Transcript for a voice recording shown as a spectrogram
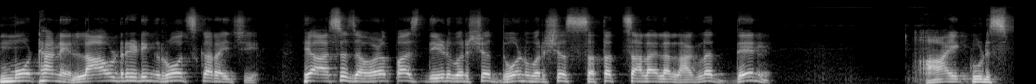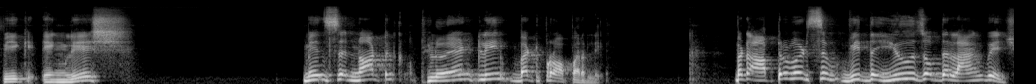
मोठ्याने लाऊड रीडिंग रोज करायची. हे असं जवळपास दीड वर्ष दोन वर्ष सतत चालायला लागलं. Then I could speak English means not fluently but properly. But afterwards, with the use of the language,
